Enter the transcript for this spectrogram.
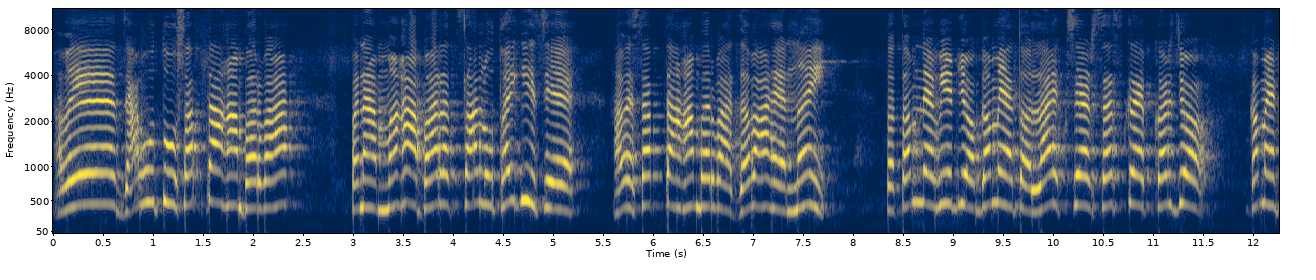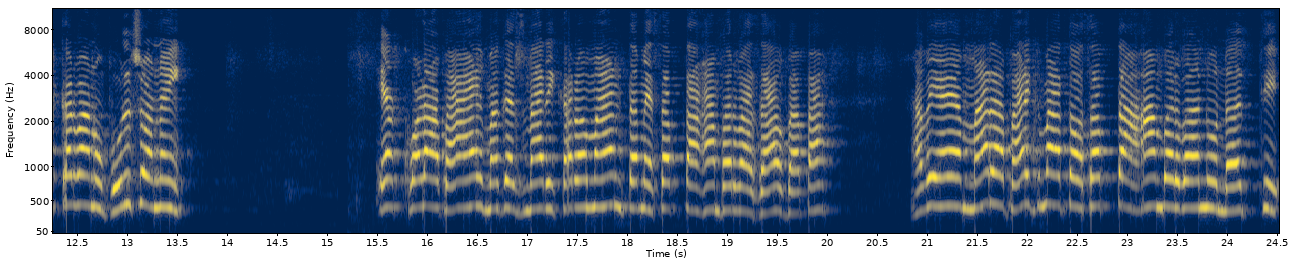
હવે જાવું તું સપ્તાહ સાંભળવા, પણ આ મહાભારત ચાલુ થઈ ગઈ છે. હવે સપ્તાહ સાંભળવા જવા નહીં. તો તમને વીડિયો ગમે તો લાઈક શેર સબસ્ક્રાઇબ કરજો. કમેન્ટ કરવાનું ભૂલશો નહીં. એક ખોડા ભાઈ, મગજ મારી કરો માન. તમે સપ્તાહ સાંભળવા જાઓ બાપા. હવે મારા ભાગમાં સાંભળવાનું નથી.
